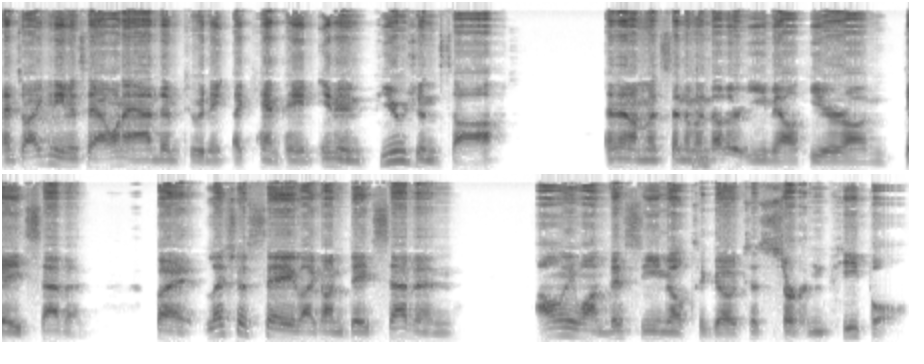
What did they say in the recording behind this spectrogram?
And so I can even say, I want to add them to a campaign in Infusionsoft. And then I'm going to send them hmm. another email here on day seven. But let's just say like on day seven, I only want this email to go to certain people.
